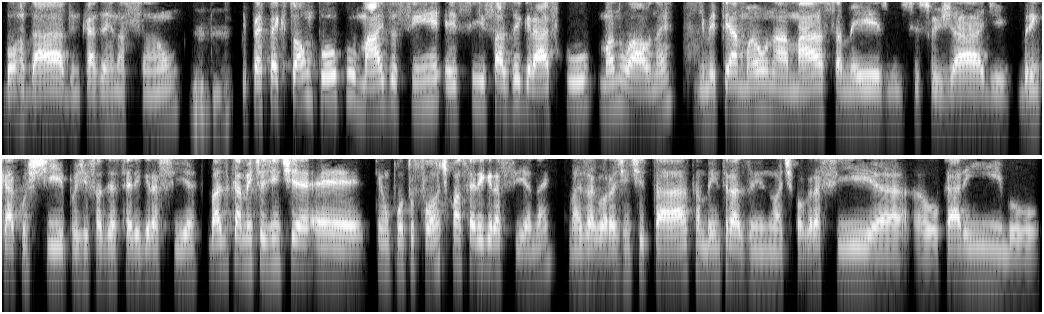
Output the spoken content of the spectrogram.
bordado, encadernação uhum. e perpetuar um pouco mais assim esse fazer gráfico manual, né? De meter a mão na massa mesmo, de se sujar, de brincar com os tipos, de fazer a serigrafia. Basicamente a gente é, é, tem um ponto forte com a serigrafia, né? Mas agora a gente está também trazendo a tipografia, o carimbo.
